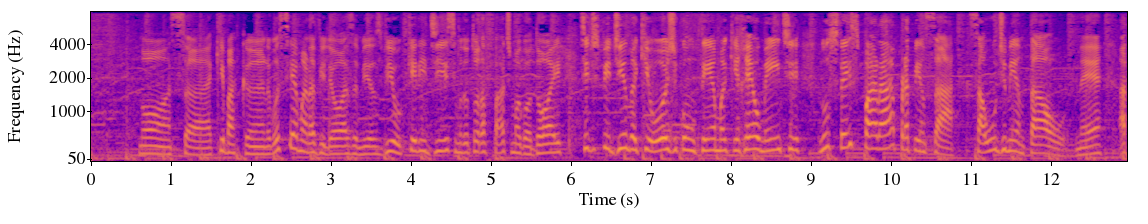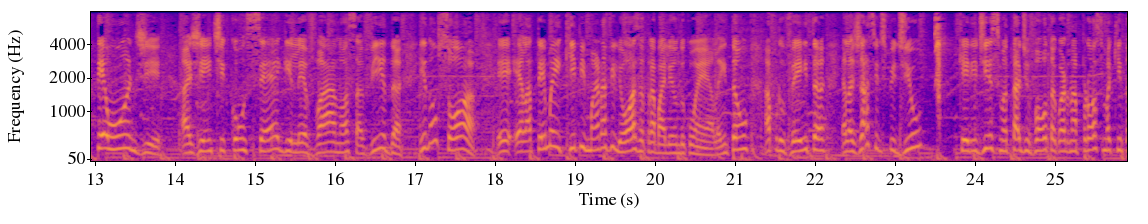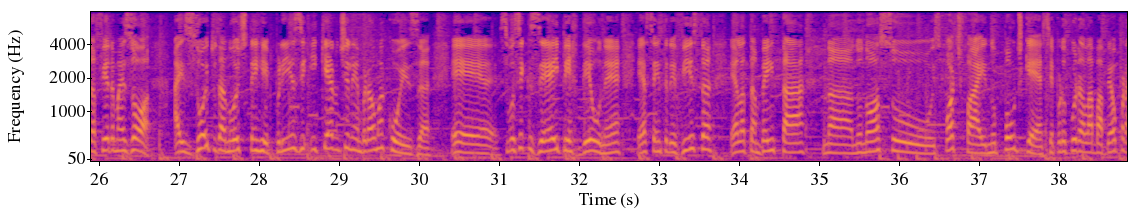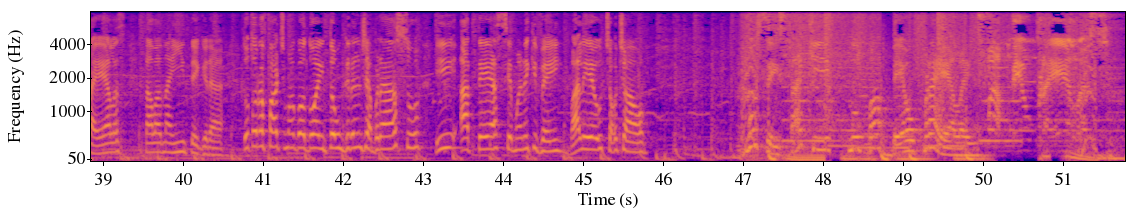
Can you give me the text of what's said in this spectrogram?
Nossa, que bacana. Você é maravilhosa mesmo, viu? Queridíssima doutora Fátima Godoy, se despedindo aqui hoje com um tema que realmente nos fez parar para pensar. Saúde mental, né? Até onde a gente consegue levar a nossa vida e não só. É, ela tem uma equipe maravilhosa trabalhando com ela. Então, aproveita. Ela já se despediu Queridíssima, tá de volta agora na próxima quinta-feira, mas ó, às 8 da noite tem reprise e quero te lembrar uma coisa. É, se você quiser e perdeu, né, essa entrevista, ela também tá na, no nosso Spotify, no podcast. Você procura lá Babel para elas, tá lá na íntegra. Doutora Fátima Godoy, então um grande abraço e até a semana que vem. Valeu, tchau, tchau. Você está aqui no Babel para elas. Babel para elas.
